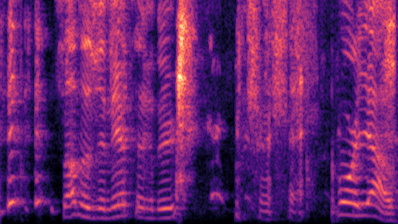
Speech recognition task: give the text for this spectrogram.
Sanne geneert zich nu. voor jou.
